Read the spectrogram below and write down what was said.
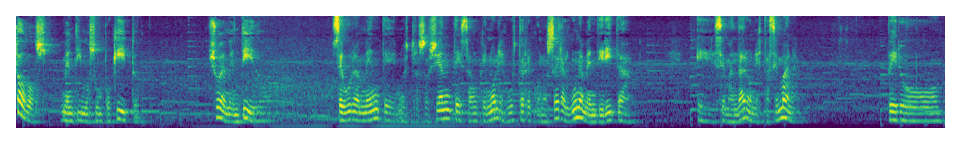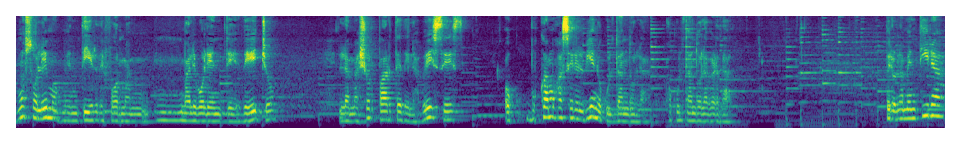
Todos mentimos un poquito. Yo he mentido. Seguramente nuestros oyentes, aunque no les guste reconocer alguna mentirita, eh, se mandaron esta semana. Pero no solemos mentir de forma malevolente. De hecho, la mayor parte de las veces buscamos hacer el bien ocultándola, ocultando la verdad. Pero la mentira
